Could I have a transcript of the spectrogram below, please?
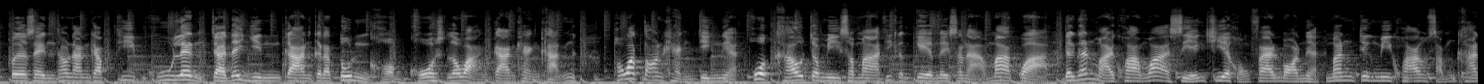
30%เท่านั้นครับที่ผู้เล่นจะได้ยินการกระตุ้นของโค้ชระหว่างการแข่งขัน ราะว่าตอนแข่งจริงเนี่ยพวกเขาจะมีสมาธิกับเกมในสนามมากกว่า ดังนั้นหมายความว่าเสียงเชียร์ของแฟนบอลเนี่ยมันจึงมีความสำคัญ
